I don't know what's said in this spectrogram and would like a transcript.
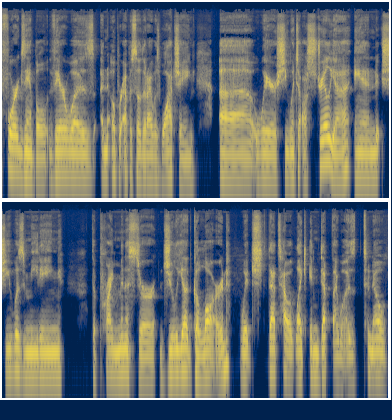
for example, there was an Oprah episode that I was watching uh, where she went to Australia and she was meeting the Prime Minister Julia Gillard, which that's how like in depth I was to know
